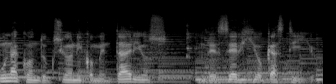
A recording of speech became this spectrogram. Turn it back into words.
Una conducción y comentarios de Sergio Castillo.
